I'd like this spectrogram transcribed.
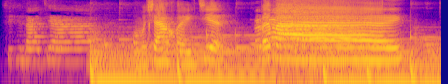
谢谢大家，我们下回见，拜拜。拜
